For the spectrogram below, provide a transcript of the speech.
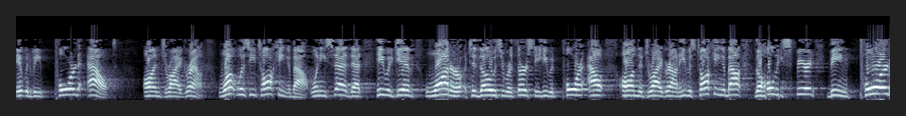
It would be poured out on dry ground. What was he talking about when he said that he would give water to those who were thirsty? He would pour out on the dry ground. He was talking about the Holy Spirit being poured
